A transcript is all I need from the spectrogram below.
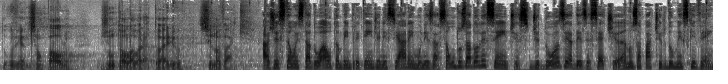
do governo de São Paulo, junto ao laboratório Sinovac. A gestão estadual também pretende iniciar a imunização dos adolescentes de 12 a 17 anos a partir do mês que vem.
